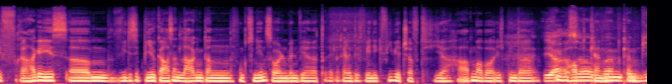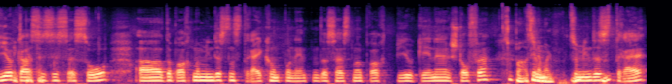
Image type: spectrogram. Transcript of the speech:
Die Frage ist, ähm, wie diese Biogasanlagen dann funktionieren sollen, wenn wir relativ wenig Viehwirtschaft hier haben, aber ich bin da ja, überhaupt also kein, beim, kein beim Biogas Experte. ist es so, äh, da braucht man mindestens drei Komponenten. Das heißt, man braucht biogene Stoffe. Super, erzähl Zum, mal. Zumindest drei.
